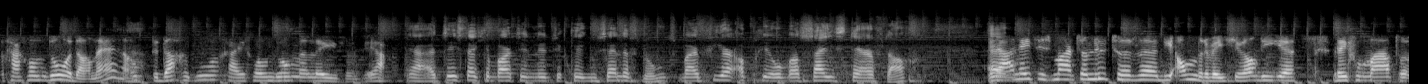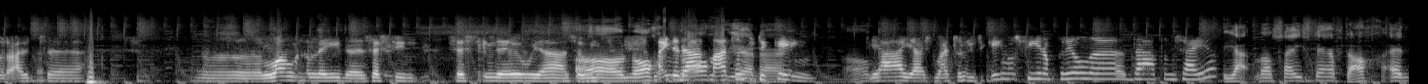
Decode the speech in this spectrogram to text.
we gaan gewoon door dan, hè. Ja. Ook de dag ervoor ga je gewoon door met leven, ja. Ja, het is dat je Martin Luther King zelf noemt, maar 4 april was zijn sterfdag. En- Ja, nee, het is Maarten Luther, eh, die andere, weet je wel, die eh, reformator uit eh, lang geleden, 16, 16e eeuw, ja, zoiets. Oh, nog maar inderdaad, nog Maarten eerder. Luther King. Oh, Ja, juist, Maarten Luther King was 4 april datum, zei je? ja, was zijn sterfdag. En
